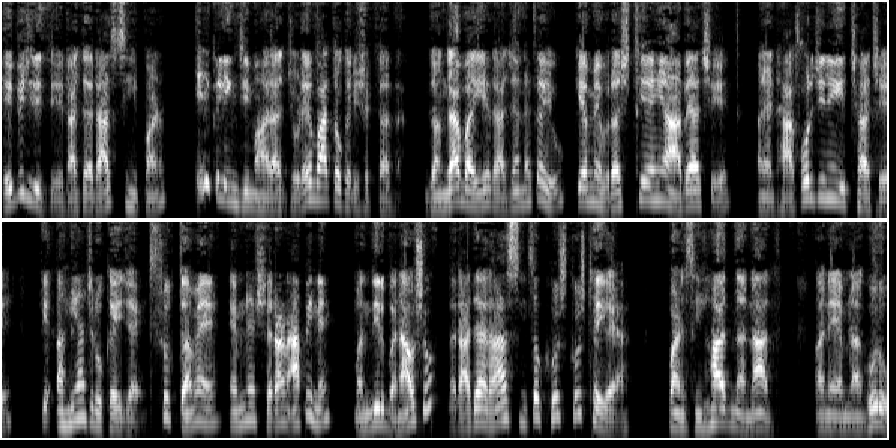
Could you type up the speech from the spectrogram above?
એવી જ રીતે રાજા રાજસિંહ પણ એકલિંગજી મહારાજ જોડે વાતો કરી શકતા હતા. ગંગાબાઈએ રાજાને કહ્યું કે, અમે વ્રજથી અહીંયા આવ્યા છીએ અને ઠાકોરજીની ઈચ્છા છે કે અહીંયા જ રોકાઈ જાય. શું તમે એમને શરણ આપીને મંદિર બનાવશો? રાજા રાજસિંહ તો ખુશ ખુશ થઈ ગયા. પણ સિંહાદના નાથ અને એમના ગુરુ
